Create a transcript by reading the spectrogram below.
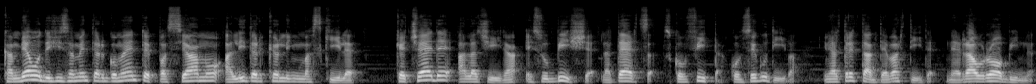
Cambiamo decisamente argomento e passiamo all'iter curling maschile, che cede alla Cina e subisce la terza sconfitta consecutiva in altrettante partite nel round robin.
